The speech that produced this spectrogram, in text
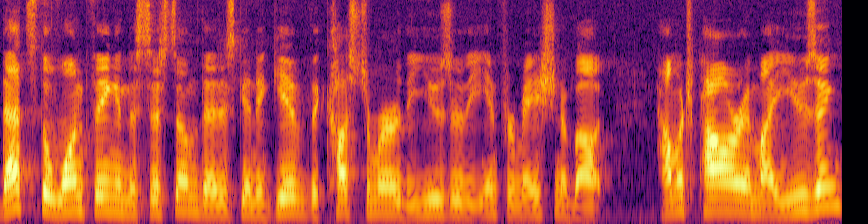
that's the one thing in the system that is going to give the customer, the user, the information about how much power am I using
